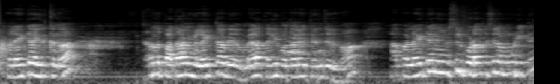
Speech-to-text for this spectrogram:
இப்போ லைட்டாக இருக்குன்னா திறந்து பார்த்தா நீங்கள் லைட்டாக அப்படி மேலே தள்ளி பார்த்தாலே தெரிஞ்சிருக்கும். அப்போ லைட்டாக நீங்கள் விசில் போடாமல் விசிலை மூடிட்டு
